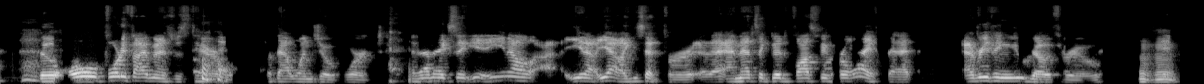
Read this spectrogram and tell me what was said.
the whole 45 minutes was terrible." But that one joke worked, and that makes it, you, you know, uh, you know, yeah, like you said, for and that's a good philosophy for life. That everything you go through, Mhm.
